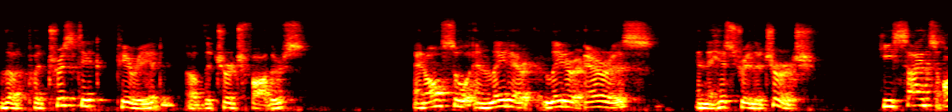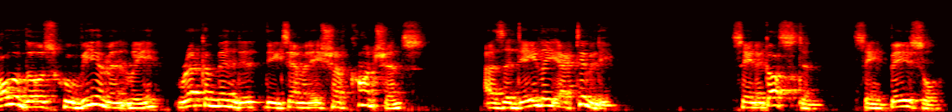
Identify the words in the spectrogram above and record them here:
the patristic period of the church fathers and also in later later eras in the history of the church he cites all of those who vehemently recommended the examination of conscience as a daily activity. St. Augustine, St. Basil,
